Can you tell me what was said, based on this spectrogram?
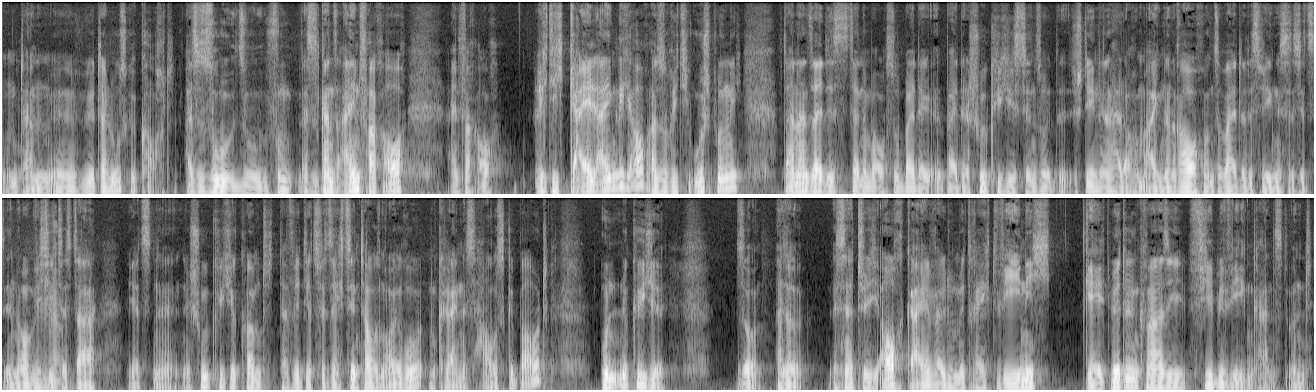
und dann äh, wird da losgekocht. Also so, so funkt, das ist ganz einfach auch, einfach auch richtig geil eigentlich auch, also richtig ursprünglich. Auf der anderen Seite ist es dann aber auch so, bei der, bei der Schulküche ist dann so, stehen dann halt auch im eigenen Rauch und so weiter. Deswegen ist es jetzt enorm wichtig, Ja. dass da jetzt eine, eine Schulküche kommt. Da wird jetzt für 16.000 Euro ein kleines Haus gebaut und eine Küche. So, also ist natürlich auch geil, weil du mit recht wenig Geldmitteln quasi viel bewegen kannst. Und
